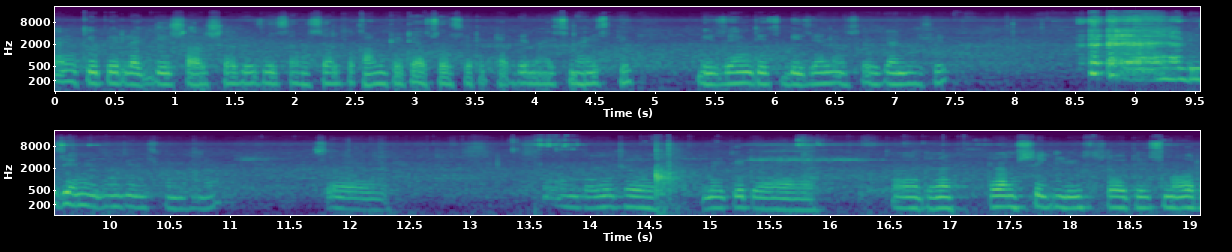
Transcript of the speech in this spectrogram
and keep it like this also this is some self commutative associated very nice nicely design this design also you can use it எல்லா டிசைன் எதுவும் சேஞ்ச் பண்ணிக்கலாம் ஸோ I'm going to make it drumstick leaf so it is more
